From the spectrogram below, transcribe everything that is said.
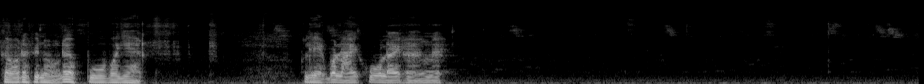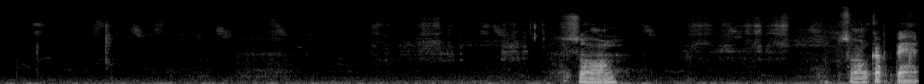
เกาได้พี่น้องเด้อปูบ่แยกเรียกว่าหลายคู่หลายหางนะสอง สองกับแปด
